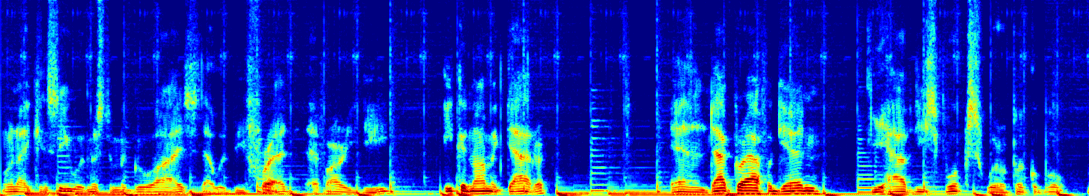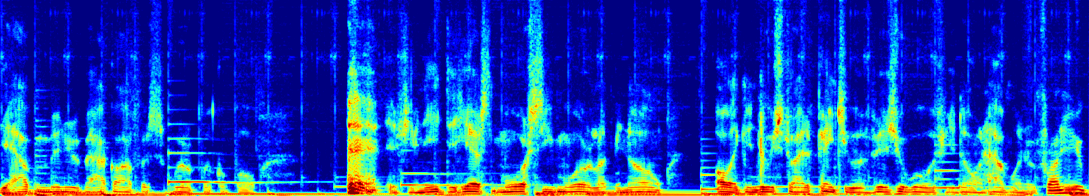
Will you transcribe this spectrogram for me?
when I can see with Mr. Magoo eyes, that would be Fred, F R E D, economic data. And that graph again, you have these books where applicable, you have them in your back office where applicable. if you need to hear more, see more, let me know all I can do is try to paint you a visual if you don't have one in front of you.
